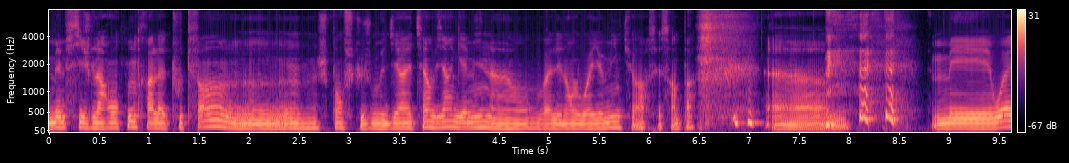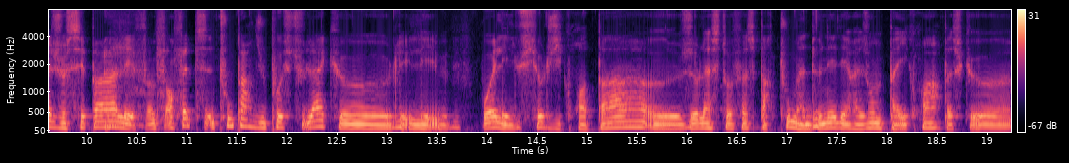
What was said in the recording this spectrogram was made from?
même si je la rencontre à la toute fin, euh, je pense que je me dirais tiens viens gamine, euh, on va aller dans le Wyoming, tu vois, c'est sympa. Euh, mais ouais, je sais pas. Les, en fait, tout part du postulat que les, les, ouais, les Lucioles, j'y crois pas. The Last of Us Partout m'a donné des raisons de pas y croire parce que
